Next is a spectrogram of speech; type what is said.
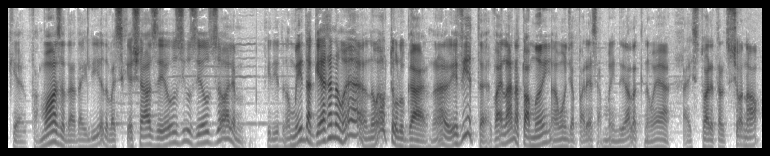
que é famosa da, da Ilíada, vai se queixar a Zeus e os Zeus diz, olha, querido, no meio da guerra não é, não é o teu lugar, né? evita, vai lá na tua mãe, onde aparece a mãe dela, que não é a história tradicional,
